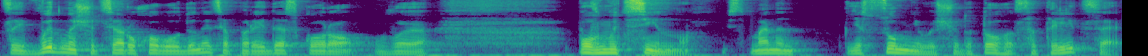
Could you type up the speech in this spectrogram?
це видно, що ця рухова одиниця перейде скоро в повноцінну. В мене є сумніви щодо того, сателіт це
